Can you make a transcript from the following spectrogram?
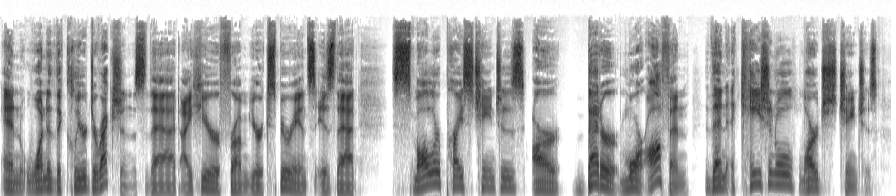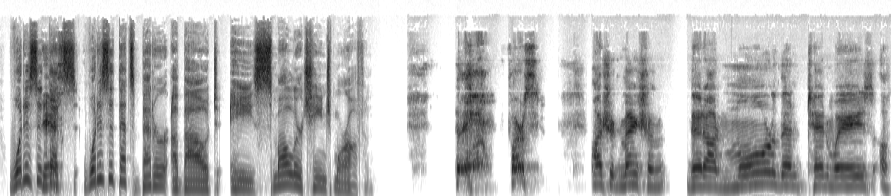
And one of the clear directions that I hear from your experience is that smaller price changes are better more often than occasional large changes. What is it yes. that's what is it that's better about a smaller change more often? First, I should mention there are more than 10 ways of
